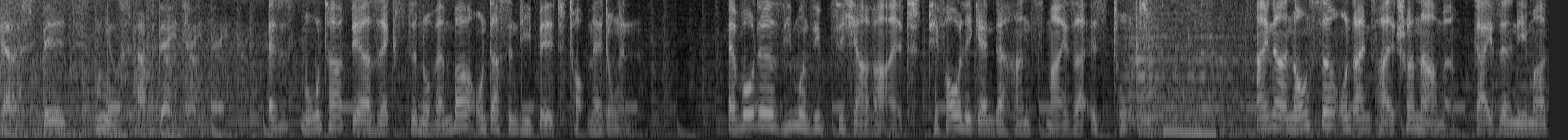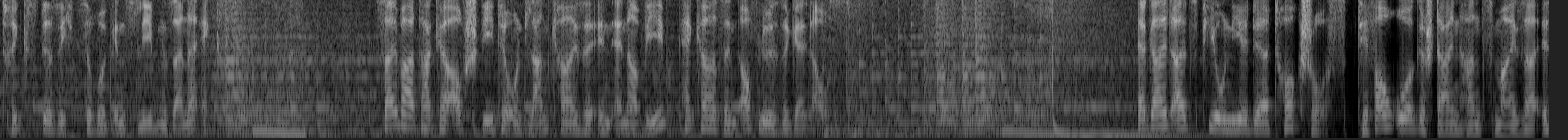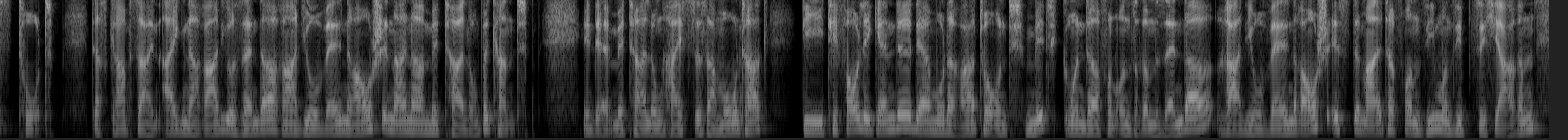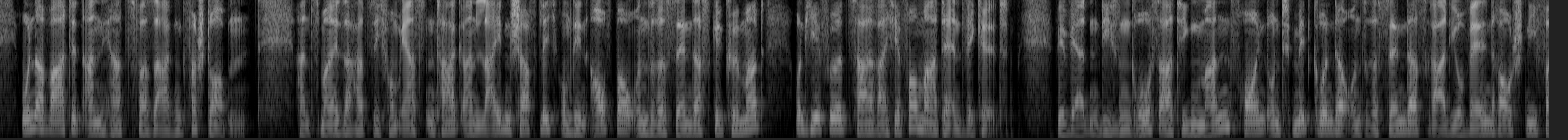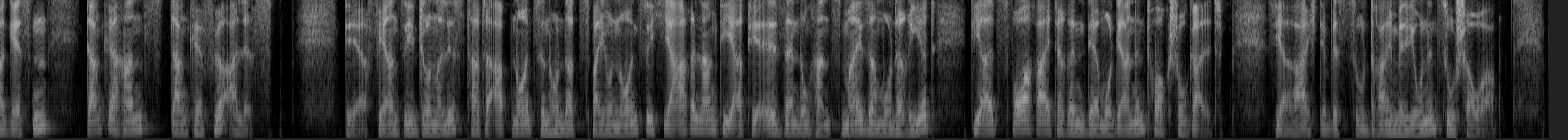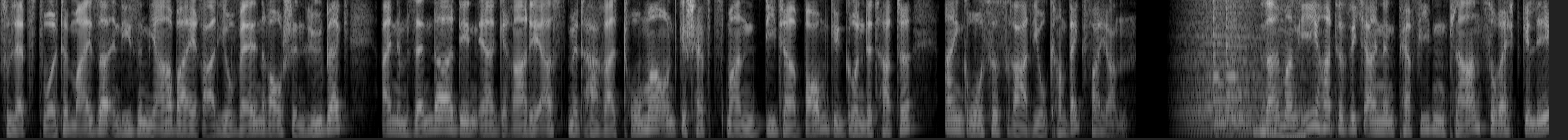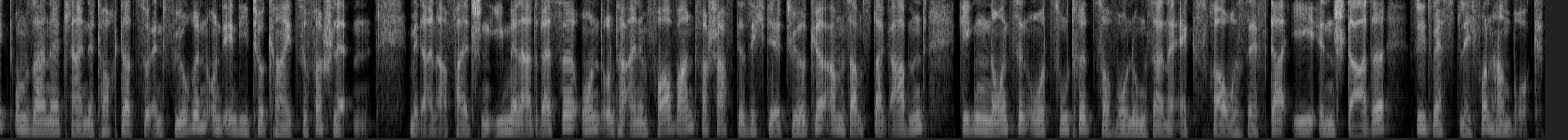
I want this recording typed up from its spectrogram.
Das Bild News Update. Es ist Montag, der 6. November und das sind die Bild Topmeldungen. Er wurde 77 Jahre alt. TV-Legende Hans Meiser ist tot. Eine Annonce und ein falscher Name. Geiselnehmer trickste sich zurück ins Leben seiner Ex. Cyberattacke auf Städte und Landkreise in NRW. Hacker sind auf Lösegeld aus. Er galt als Pionier der Talkshows. TV-Urgestein Hans Meiser ist tot. Das gab sein eigener Radiosender Radio Wellenrausch in einer Mitteilung bekannt. In der Mitteilung heißt es am Montag, die TV-Legende, der Moderator und Mitgründer von unserem Sender Radio Wellenrausch ist im Alter von 77 Jahren unerwartet an Herzversagen verstorben. Hans Meiser hat sich vom ersten Tag an leidenschaftlich um den Aufbau unseres Senders gekümmert und hierfür zahlreiche Formate entwickelt. Wir werden diesen großartigen Mann, Freund und Mitgründer unseres Senders Radio Wellenrausch nie vergessen. Danke Hans, danke für alles. Der Fernsehjournalist hatte ab 1992 jahrelang die RTL-Sendung Hans Meiser moderiert, die als Vorreiterin der modernen Talkshow galt. Sie erreichte bis zu drei Millionen Zuschauer. Zuletzt wollte Meiser in diesem Jahr bei Radio Wellenrausch in Lübeck, einem Sender, den er gerade erst mit Harald Thoma und Geschäftsmann Dieter Baum gegründet hatte, ein großes Radio-Comeback feiern. Salman E. hatte sich einen perfiden Plan zurechtgelegt, um seine kleine Tochter zu entführen und in die Türkei zu verschleppen. Mit einer falschen E-Mail-Adresse und unter einem Vorwand verschaffte sich der Türke am Samstagabend gegen 19 Uhr Zutritt zur Wohnung seiner Ex-Frau Sefta E. in Stade, südwestlich von Hamburg.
